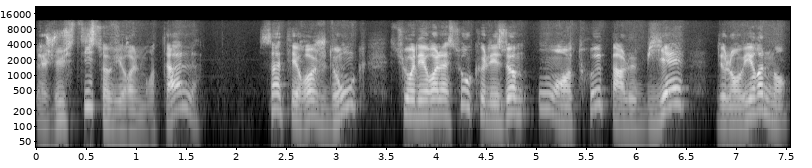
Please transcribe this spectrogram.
La justice environnementale s'interroge donc sur les relations que les hommes ont entre eux par le biais de l'environnement.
